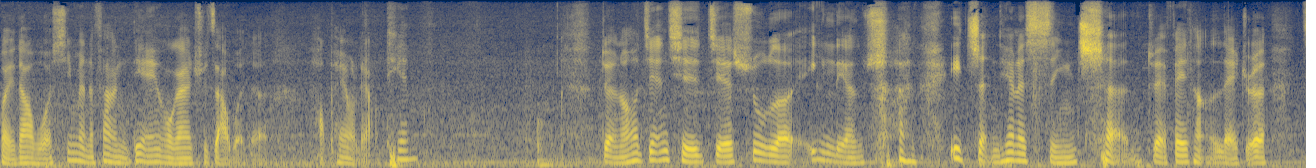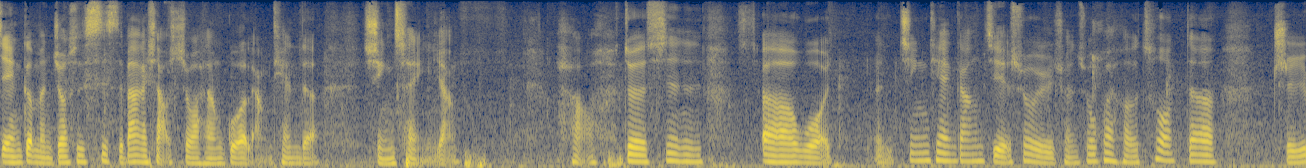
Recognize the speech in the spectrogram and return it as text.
回到我西门的饭店，我刚才去找我的好朋友聊天。对，然后今天其实结束了一连串一整天的行程，对，非常的累，觉得今天根本就是四十八个小时，我好像过了两天的行程一样。好，这是呃我嗯今天刚结束与全初会合作的直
